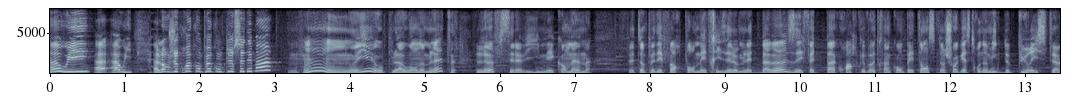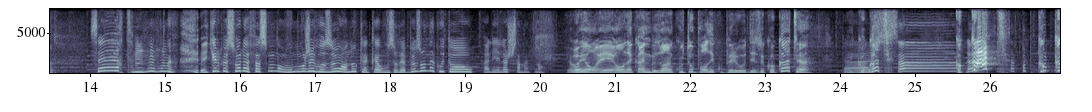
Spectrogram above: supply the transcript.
Ah oui, ah, ah oui. Alors je crois qu'on peut conclure ce débat? Mhm, oui, au plat ou en omelette, l'œuf c'est la vie, mais quand même, faites un peu d'effort pour maîtriser l'omelette baveuse et faites pas croire que votre incompétence est un choix gastronomique de puriste. Certes. Et quelle que soit la façon dont vous mangez vos œufs, en aucun cas vous aurez besoin d'un couteau. Allez, lâche ça maintenant. Et voyons, et on a quand même besoin d'un couteau pour découper le haut des œufs cocottes. Lâche cocotte ça. Cocotte Lâche ça, Cocotte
